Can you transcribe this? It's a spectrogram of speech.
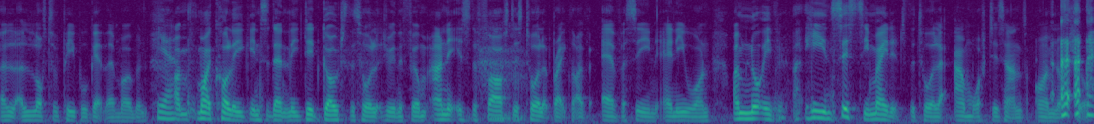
a, a lot of people get their moment Yeah. um, my colleague incidentally did go to the toilet during the film and it is the fastest toilet break that i've ever seen anyone i'm not even he insists he made it to the toilet and washed his hands i'm not sure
